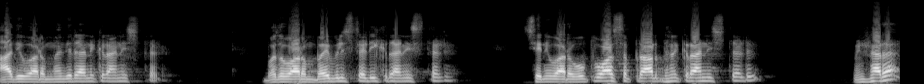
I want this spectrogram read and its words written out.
ఆదివారం మందిరానికి రాణిస్తాడు. బుధవారం బైబిల్ స్టడీకి రాణిస్తాడు శనివారం ఉపవాస ప్రార్థనకి రాణిస్తాడు విన్నారా?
